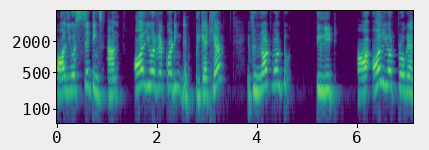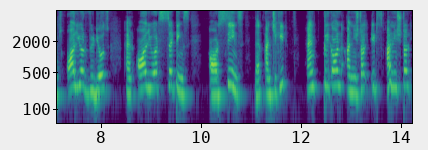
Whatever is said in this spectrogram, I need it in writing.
all your settings and all your recording, then click at here. If you not want to delete all, all your programs, all your videos and all your settings or scenes, then uncheck it and click on uninstall. It's uninstall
